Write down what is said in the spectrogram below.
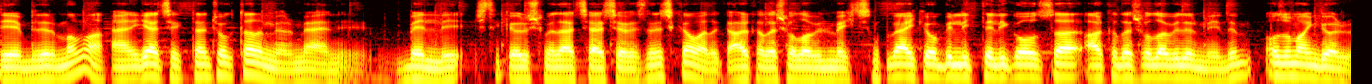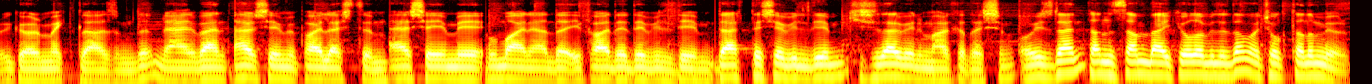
diyebilirim ama yani gerçekten çok tanımıyorum yani. Belli işte görüşmeler çerçevesinde çıkamadık arkadaş olabilmek için. Belki o birliktelik olsa arkadaş olabilir miydim? O zaman gör, görmek lazımdı. Yani ben her şeyimi paylaştığım, her şeyimi bu manada ifade edebildiğim, dertleşebildiğim kişiler benim arkadaşım. O yüzden tanısam belki olabilirdi ama çok tanımıyorum.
